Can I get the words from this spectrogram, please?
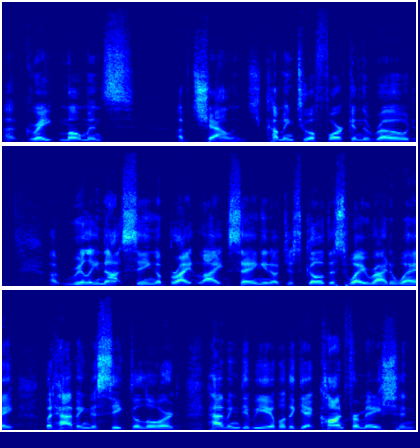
Uh, great moments of challenge, coming to a fork in the road, uh, really not seeing a bright light saying, you know, just go this way right away, but having to seek the Lord, having to be able to get confirmation,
